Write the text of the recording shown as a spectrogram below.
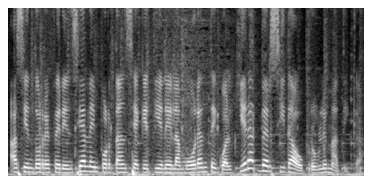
haciendo referencia a la importancia que tiene el amor ante cualquier adversidad o problemática.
